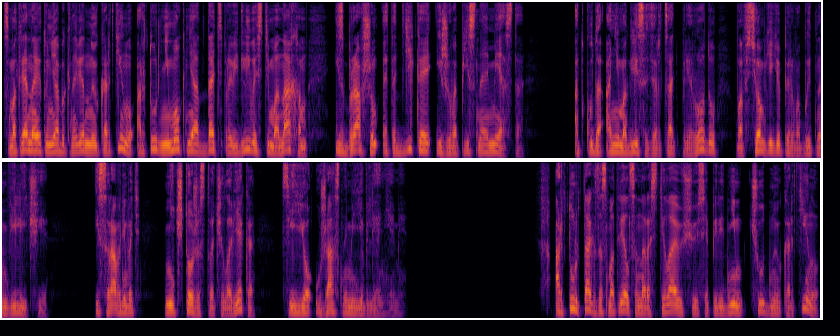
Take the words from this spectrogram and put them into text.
Смотря на эту необыкновенную картину, Артур не мог не отдать справедливости монахам, избравшим это дикое и живописное место, откуда они могли созерцать природу во всем ее первобытном величии и сравнивать ничтожество человека с ее ужасными явлениями. Артур так засмотрелся на расстилающуюся перед ним чудную картину,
